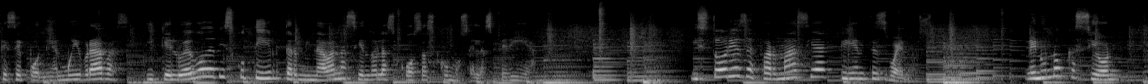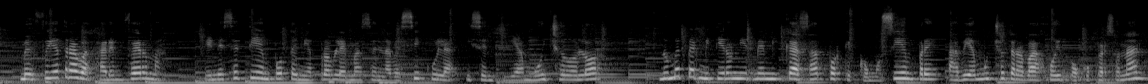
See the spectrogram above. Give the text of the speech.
que se ponían muy bravas y que luego de discutir terminaban haciendo las cosas como se las pedía. Historias de farmacia, clientes buenos. En una ocasión me fui a trabajar enferma. En ese tiempo tenía problemas en la vesícula y sentía mucho dolor. No me permitieron irme a mi casa porque como siempre había mucho trabajo y poco personal.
